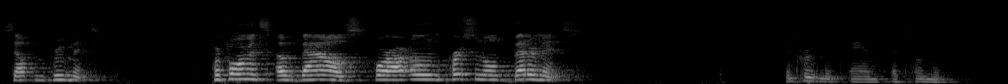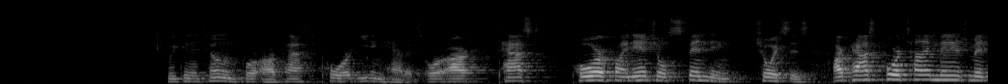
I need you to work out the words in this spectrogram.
Self improvement, performance of vows for our own personal betterment improvement, and atonement. We can atone for our past poor eating habits or our past poor financial spending choices, our past poor time management.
